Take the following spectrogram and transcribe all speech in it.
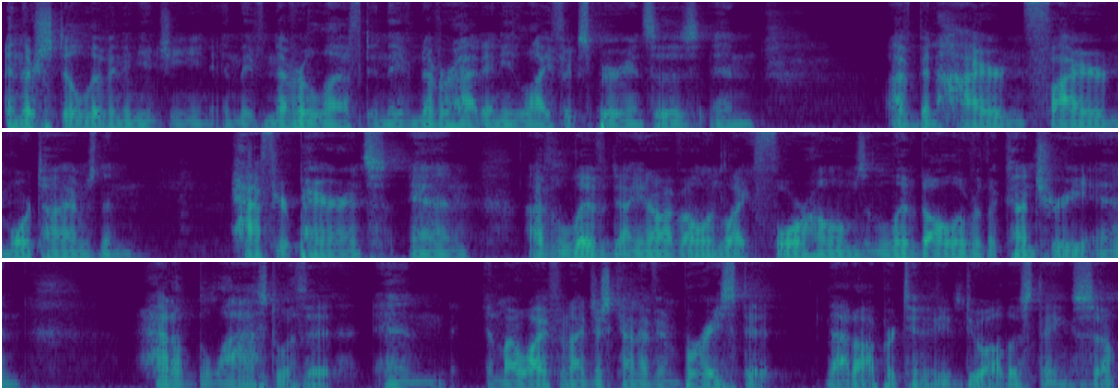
and they're still living in Eugene, and they've never left, and they've never had any life experiences, and I've been hired and fired more times than half your parents and I've lived you know I've owned like four homes and lived all over the country and had a blast with it and and my wife and I just kind of embraced it that opportunity to do all those things. So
